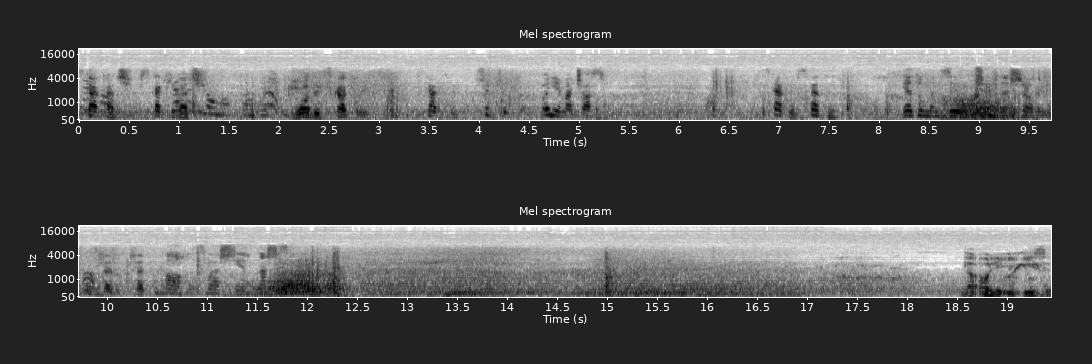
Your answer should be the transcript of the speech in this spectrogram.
Skakać, wskakiwać. Młody, wskakuj. Skakuj, szybciutko. O, nie ma czasu. Skakuj, skakuj. Ja tu mam tyłu usiąść na środku. Przed, przed. O, właśnie, nasze samochody. Dla Oli i Izy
